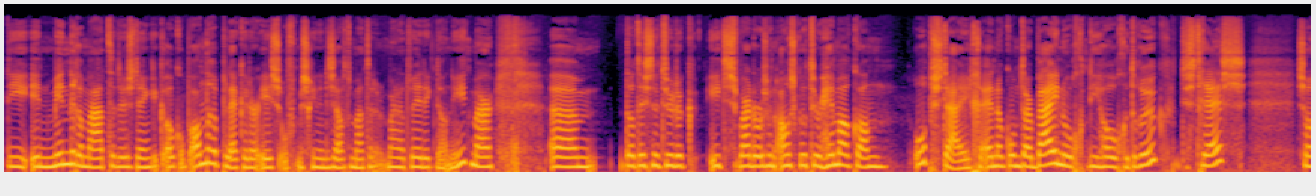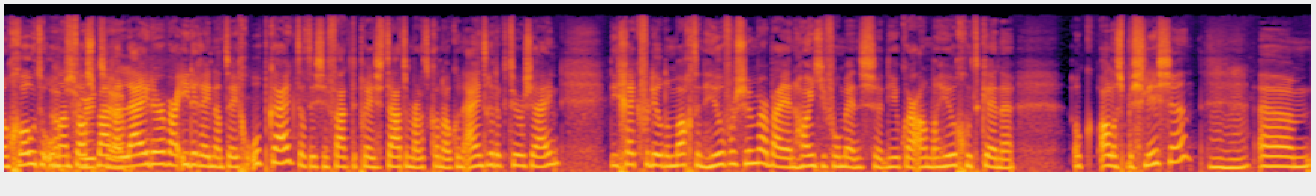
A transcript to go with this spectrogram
Die in mindere mate dus denk ik ook op andere plekken er is. Of misschien in dezelfde mate, maar dat weet ik dan niet. Maar ehm, dat is natuurlijk iets waardoor zo'n angstcultuur helemaal kan opstijgen. En dan komt daarbij nog die hoge druk, de stress. Zo'n grote onaantastbare Absoluut, ja. leider waar iedereen dan tegen opkijkt. Dat is in vaak de presentator, maar dat kan ook een eindredacteur zijn. Die gek verdeelde macht in Hilversum, waarbij een handjevol mensen die elkaar allemaal heel goed kennen, ook alles beslissen. Ehm,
